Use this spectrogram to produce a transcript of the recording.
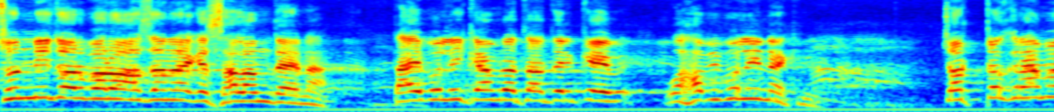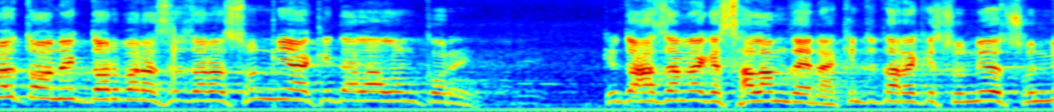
সুন্নি দরবারও আগে সালাম দেয় না। তাই বলি কি আমরা তাদেরকে ওহাবি বলি নাকি? চট্টগ্রামেও তো অনেক দরবার আছে যারা সুন্নি আকিদা লালন করে, কিন্তু আজানের আগে সালাম দেয় না। কিন্তু তারা কি শূন্য শূন্য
